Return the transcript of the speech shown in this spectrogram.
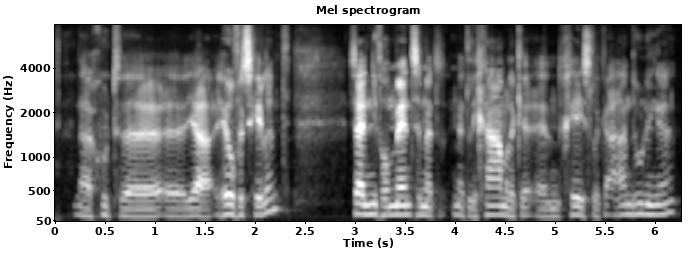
nou goed, uh, uh, ja, heel verschillend. Er zijn in ieder geval mensen met, met lichamelijke en geestelijke aandoeningen.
